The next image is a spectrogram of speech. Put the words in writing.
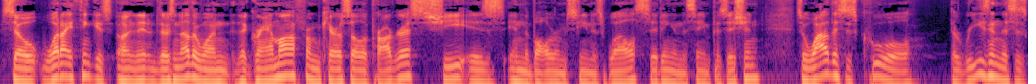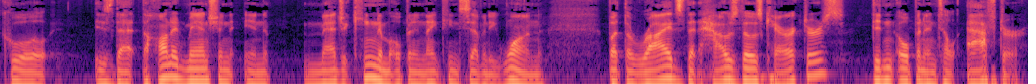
So what I think is, oh, and there's another one. The grandma from Carousel of Progress, she is in the ballroom scene as well, sitting in the same position. So while this is cool, the reason this is cool is that the Haunted Mansion in Magic Kingdom opened in 1971, but the rides that house those characters didn't open until after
